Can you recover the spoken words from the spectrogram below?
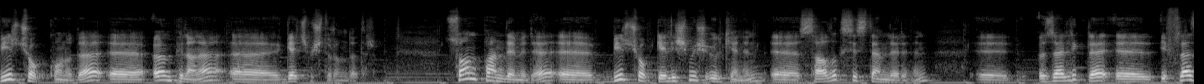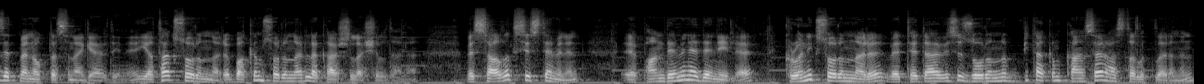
birçok konuda e, ön plana e, geçmiş durumdadır. Son pandemide birçok gelişmiş ülkenin sağlık sistemlerinin özellikle iflas etme noktasına geldiğini, yatak sorunları, bakım sorunlarıyla karşılaşıldığını ve sağlık sisteminin pandemi nedeniyle kronik sorunları ve tedavisi zorunlu bir takım kanser hastalıklarının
